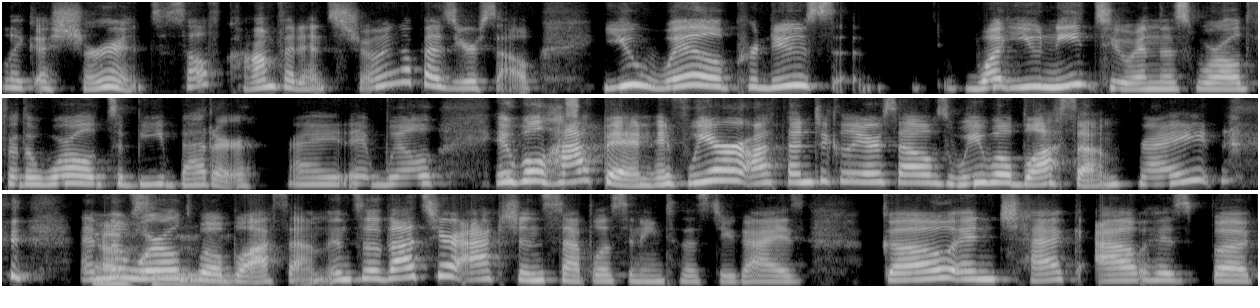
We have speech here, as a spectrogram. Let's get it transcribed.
like assurance, self confidence, showing up as yourself, you will produce what you need to in this world for the world to be better right? It will it will happen. If we are authentically ourselves we will blossom right? And Absolutely. the world will blossom. And so that's your action step listening to this you guys. Go and check out his book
